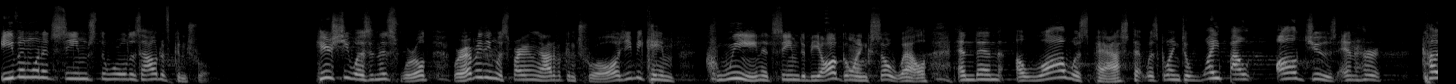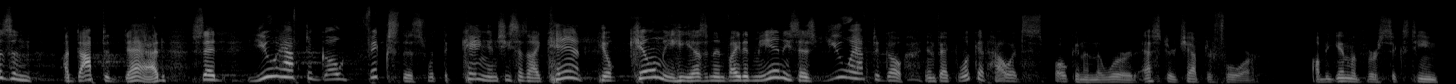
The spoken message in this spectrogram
even when it seems the world is out of control. Here she was in this world where everything was spiraling out of control. She became queen. It seemed to be all going so well. And then a law was passed that was going to wipe out all Jews. And her cousin, adopted dad, said, You have to go fix this with the king. And she says, I can't. He'll kill me. He hasn't invited me in. He says, You have to go. In fact, look at how it's spoken in the word Esther chapter 4. I'll begin with verse 16.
